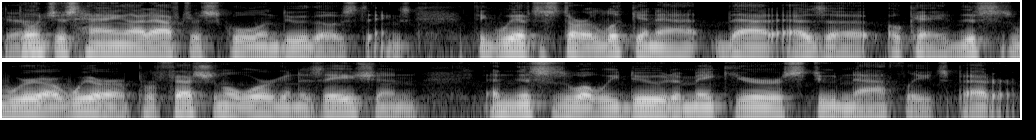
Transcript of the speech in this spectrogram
Yeah. Don't just hang out after school and do those things. I think we have to start looking at that as a okay, this is we are we are a professional organization, and this is what we do to make your student athletes better.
